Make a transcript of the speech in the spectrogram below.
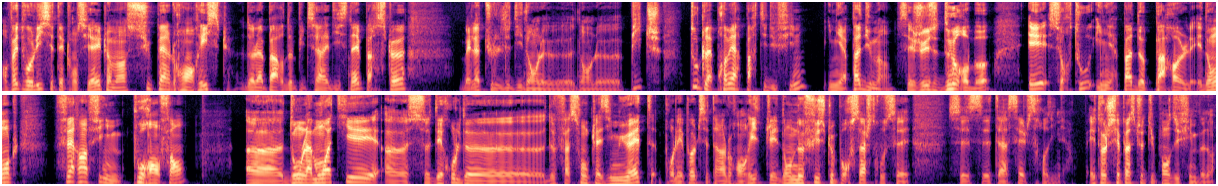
En fait, Wally s'était considéré comme un super grand risque de la part de Pixar et Disney parce que, ben là tu le dis dans le, dans le pitch, toute la première partie du film, il n'y a pas d'humain, c'est juste deux robots, et surtout, il n'y a pas de parole. Et donc, faire un film pour enfants, euh, dont la moitié euh, se déroule de, façon quasi muette. Pour l'époque, c'était un grand risque, et dont ne fût-ce que pour ça, je trouve que c'était assez extraordinaire. Et toi, je sais pas ce que tu penses du film, Benoît.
